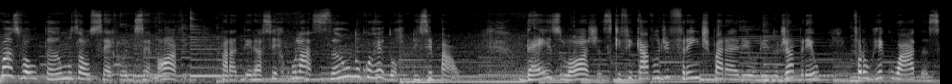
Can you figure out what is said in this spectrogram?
Mas voltamos ao século XIX para ter a circulação no corredor principal. Dez lojas que ficavam de frente para Areolino de Abreu foram recuadas,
